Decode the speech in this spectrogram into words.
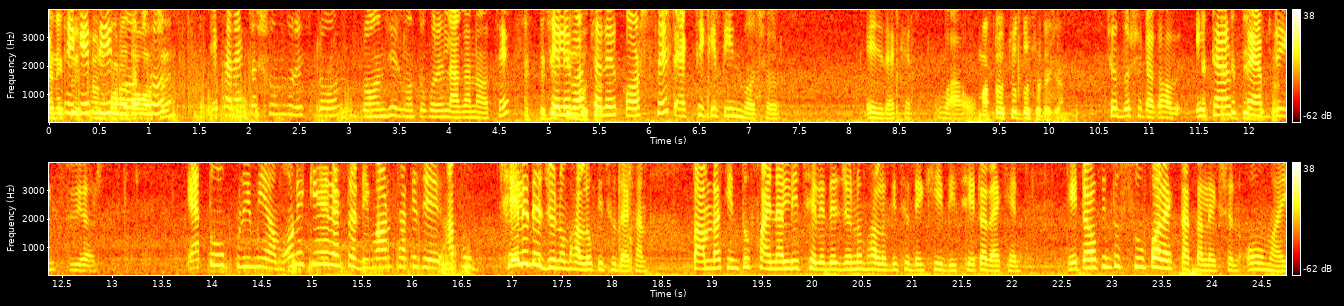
এক থেকে তিন বছর। এখানে একটা সুন্দর স্টোন ব্রঞ্জের মতো করে লাগানো আছে। ছেলে বাচ্চাদের কট সেট এক থেকে তিন বছর। এই দেখেন ওয়াও মাত্র চোদ্দশো টাকা। চোদ্দোশো টাকা হবে। এটার ফ্যাব্রিক্স উইয়ার্স এত প্রিমিয়াম অনেকের একটা ডিমান্ড থাকে যে আপু ছেলেদের জন্য ভালো কিছু দেখান। তো আমরা কিন্তু ফাইনালি ছেলেদের জন্য ভালো কিছু দেখিয়ে দিচ্ছি। এটা দেখেন। এটাও কিন্তু সুপার একটা কালেকশন ও মাই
